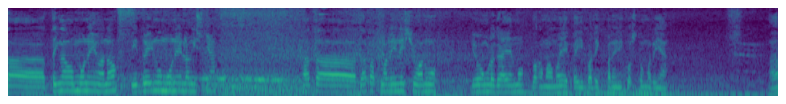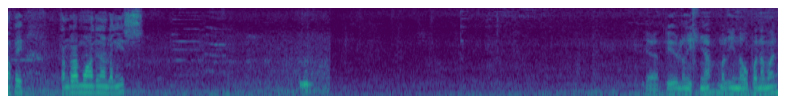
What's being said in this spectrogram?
ah, tingnan mo muna yung ano, i-drain mo muna yung langis niya. At ah, dapat malinis yung ano mo, yung lagayan mo. Baka mamaya ipaibalik pa rin yung customer. Ah, Okay, tanggalan mo natin ang langis. Yan, ito yung langis niya. Malinaw pa naman.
